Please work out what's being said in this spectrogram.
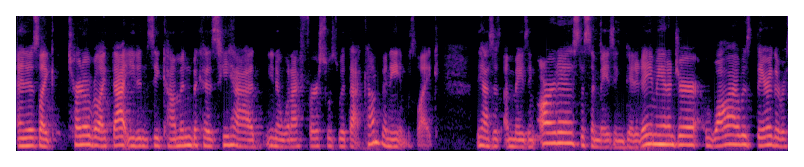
And it's like turnover like that you didn't see coming because he had you know when i first was with that company it was like he has this amazing artist this amazing day-to-day manager. While i was there there were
